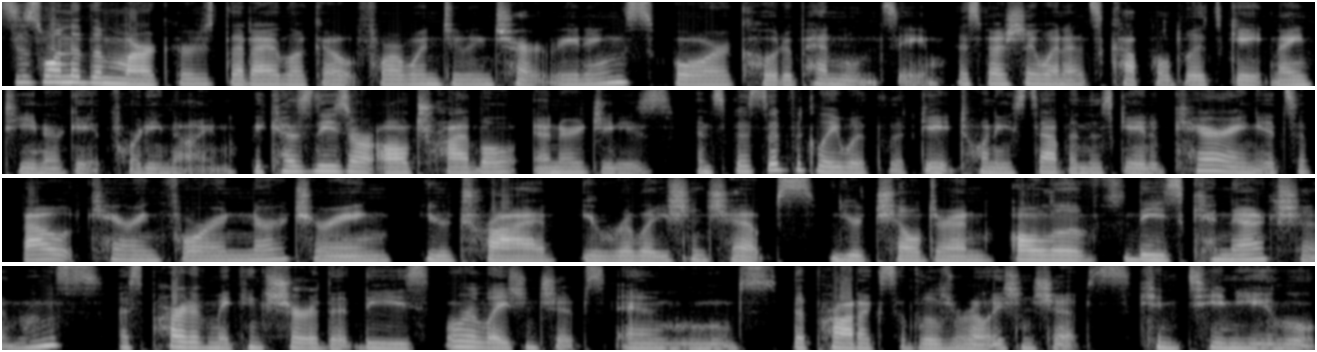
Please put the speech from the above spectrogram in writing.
This is one of the markers that I look out for when doing chart readings for codependency, especially when it's coupled with gate 19 or gate 49, because these are all tribal energies. And specifically with the gate 27, this gate of caring, it's about caring for and nurturing your tribe, your relationships, your children, all of these connections as part of making sure that these relationships and the products of those relationships continue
